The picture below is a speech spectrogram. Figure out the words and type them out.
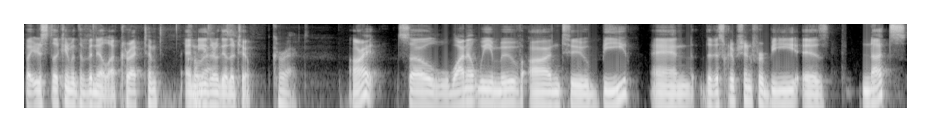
But you're sticking with the vanilla, correct, Tim? And neither of the other two. correct. All right. So why don't we move on to B? And the description for B is nuts,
